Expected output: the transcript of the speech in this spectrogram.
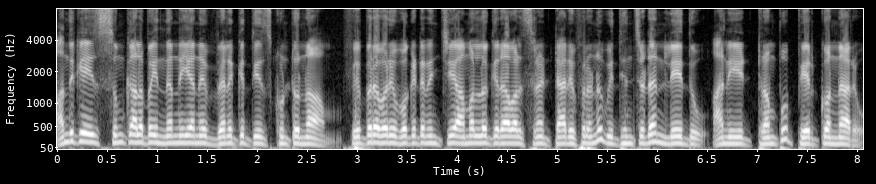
అందుకే సుంకాలపై నిర్ణయాన్ని వెనక్కి తీసుకుంటున్నాం. ఫిబ్రవరి ఒకటి నుంచి అమల్లోకి రావాల్సిన టారిఫ్లను విధించడం లేదు అని ట్రంప్ పేర్కొన్నారు.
